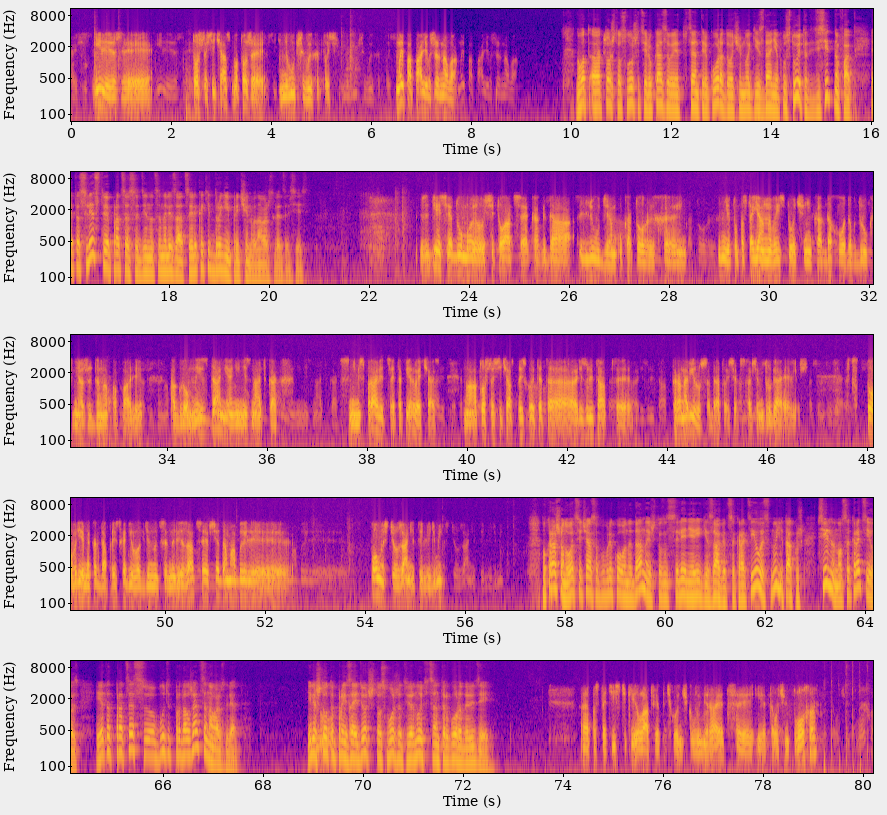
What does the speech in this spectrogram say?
или же то, что сейчас, но тоже не лучший выход. То есть мы попали в жернова. Ну вот э, то, что слушатель указывает в центре города, очень многие здания пустуют, это действительно факт. Это следствие процесса денационализации или какие-то другие причины, на ваш взгляд, здесь есть? Здесь, я думаю, ситуация, когда людям, у которых э, нет постоянного источника дохода, вдруг неожиданно попали огромные здания, они не знают, как с ними справиться. Это первая часть. Ну, а то, что сейчас происходит, это результат э, коронавируса, да, то есть это совсем другая вещь. В то время, когда происходила денационализация, все дома были полностью заняты людьми. Ну хорошо, ну вот сейчас опубликованы данные, что население Риги за год сократилось, ну не так уж сильно, но сократилось. И этот процесс э, будет продолжаться, на ваш взгляд? Или ну, что-то произойдет, что сможет вернуть в центр города людей? Э, по статистике Латвия потихонечку вымирает, э, и это очень плохо.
